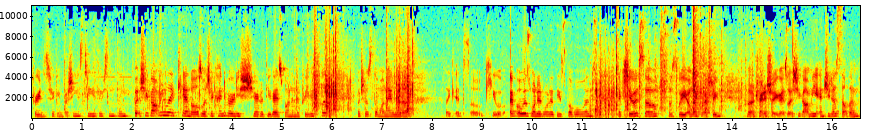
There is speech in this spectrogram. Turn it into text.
Farid's freaking brushing his teeth or something. But she got me like candles, which I kind of already shared with you guys one in the previous clip, which was the one I lit up. Like it's so cute. I've always wanted one of these bubble ones. Like she was so, so sweet. I'm like rushing, but I'm trying to show you guys what she got me. And she does sell them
